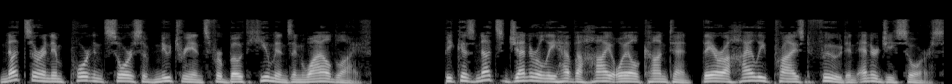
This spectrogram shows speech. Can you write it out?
Nuts are an important source of nutrients for both humans and wildlife. Because nuts generally have a high oil content, they are a highly prized food and energy source.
